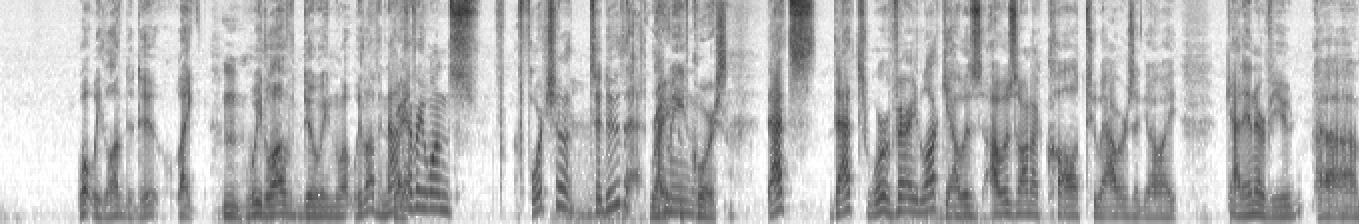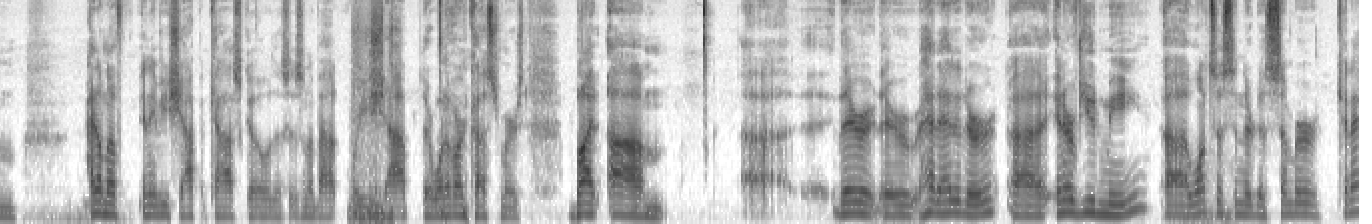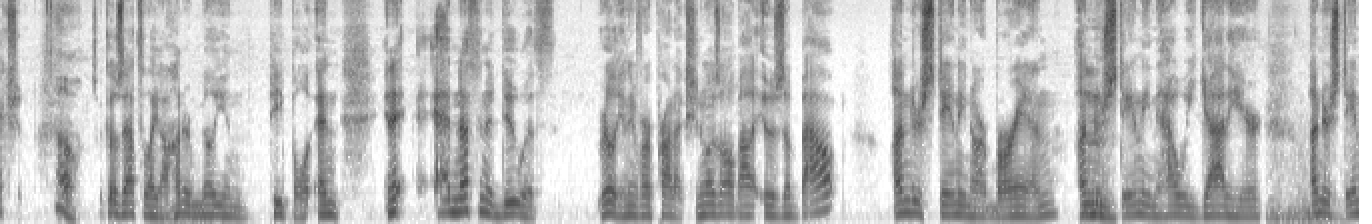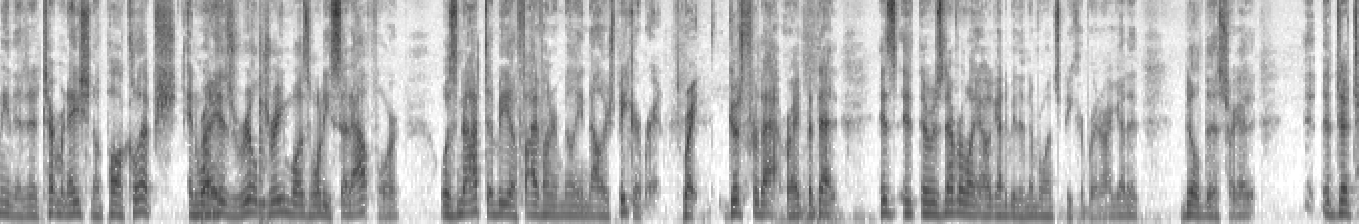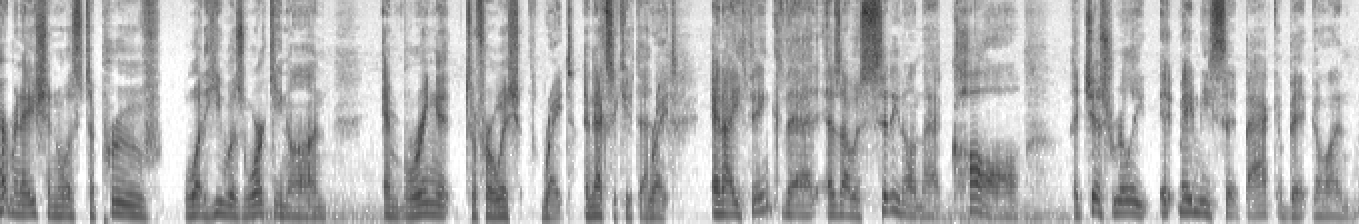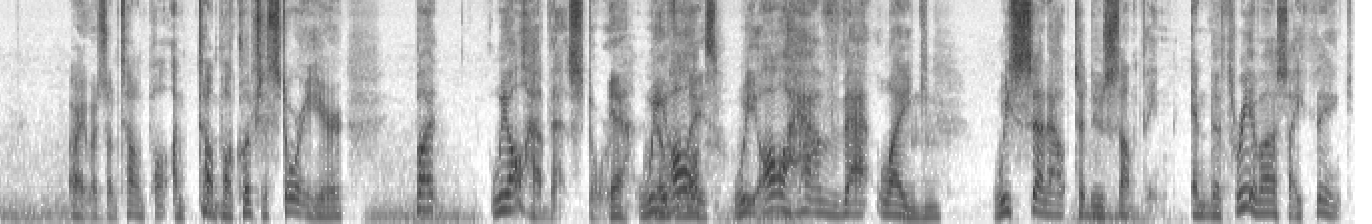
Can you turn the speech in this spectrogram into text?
what we love to do like Mm. we love doing what we love and not Right. everyone's fortunate to do that Right. i mean of course. That's that's we're very lucky. I was I was on a call two hours ago. I got interviewed. Um, I don't know if any of you shop at Costco. This isn't about where you shop. They're one of our customers, but um, uh, their their head editor uh, interviewed me. Uh, wants us in their December connection. Oh. So it goes out to like hundred million people, and and it had nothing to do with really any of our products. You know, it was all about. It was about understanding our brand, understanding how we got here, understanding the determination of Paul Klipsch and what Right. his real dream was, and what he set out for, was not to be a five hundred million dollar speaker brand. Right. Good for that, right? But that his it, there was never like, oh, I got to be the number one speaker brand, or I got to build this, or I got to. The determination was to prove what he was working on and bring it to fruition Right. and execute that. Right. And I think that as I was sitting on that call, it just really it made me sit back a bit, going, "All right, well, so I'm telling Paul, I'm telling Paul Klipsch's story here, but we all have that story. Yeah, we all overlays. we all have that. Like Mhm. we set out to do something, and the three of us, I think,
